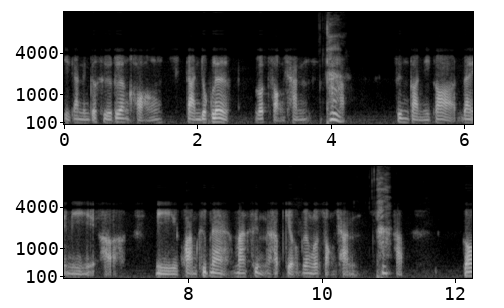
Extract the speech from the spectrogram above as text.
อีกอันหนึ่งก็คือเรื่องของการยกเลิกรถสองชั้นครับ ซึ่งตอนนี้ก็ได้มี มีความคืบหน้ามากขึ้นนะครับ เกี่ยวกับเรื่องรถสองชั้นครับ ก็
